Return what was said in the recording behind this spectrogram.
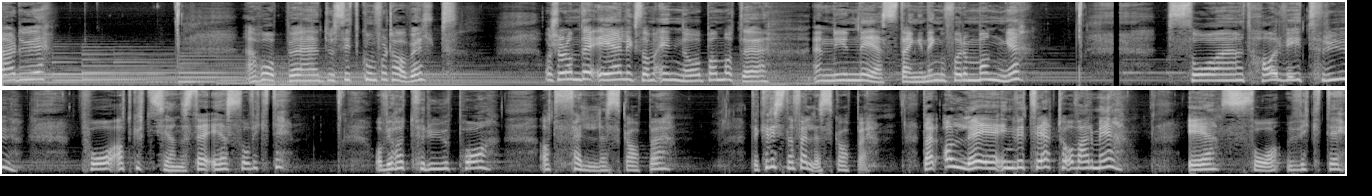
der du er. Jeg håper du sitter komfortabelt. Og selv om det er liksom ennå på en måte en ny nedstengning for mange, så har vi tro på at gudstjeneste er så viktig. Og vi har tro på at fellesskapet, det kristne fellesskapet, der alle er invitert til å være med, er så viktig.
